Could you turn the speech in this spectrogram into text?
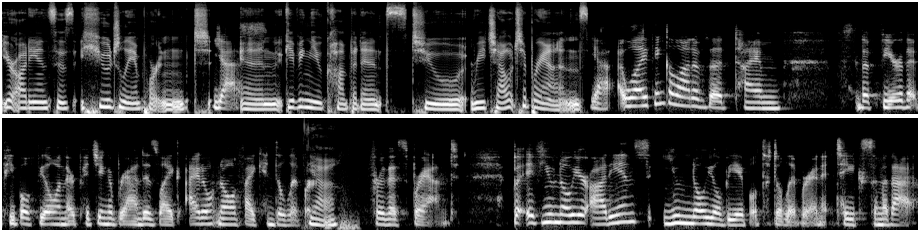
your audience is hugely important. Yes. And giving you confidence to reach out to brands. Yeah. Well, I think a lot of the time the fear that people feel when they're pitching a brand is like, I don't know if I can deliver yeah. for this brand. But if you know your audience, you know you'll be able to deliver, and it takes some of that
